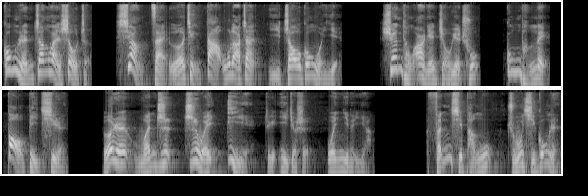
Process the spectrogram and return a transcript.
工人张万寿者，向在俄境大乌拉站以招工为业。宣统二年九月初，工棚内暴毙七人，俄人闻之，知为疫也。这个疫就是瘟疫的疫啊！焚其棚屋，逐其工人，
